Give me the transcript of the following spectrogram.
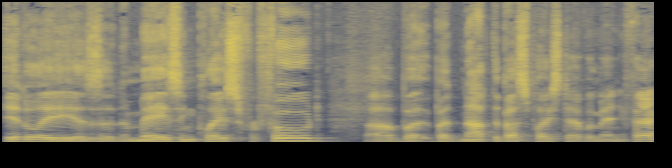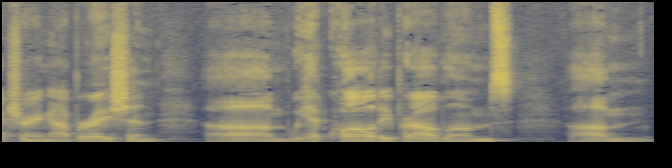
Italy is an amazing place for food, uh, but, but not the best place to have a manufacturing operation. Um, we had quality problems. Um,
